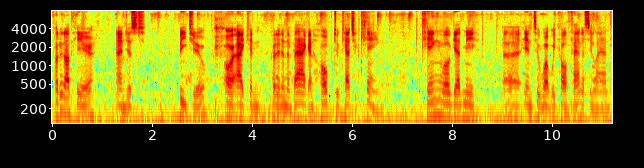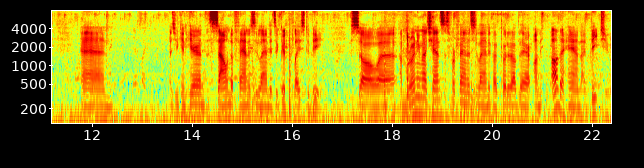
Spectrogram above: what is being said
put it up here and just beat you, or I can put it in the bag and hope to catch a king. King will get me uh, into what we call Fantasyland, and as you can hear in the sound of Fantasyland, it's a good place to be. So uh, I'm ruining my chances for Fantasyland if I put it up there. On the other hand, I beat you.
